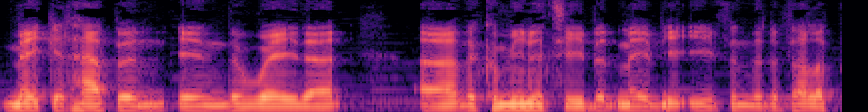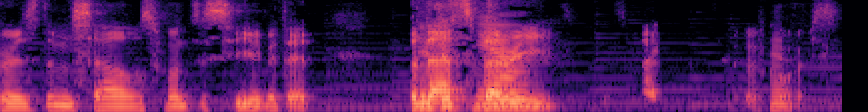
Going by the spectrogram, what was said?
make it happen in the way that uh, the community, but maybe even the developers themselves want to see with it. But Yeah, that's just- Yeah. very, speculative, of Yeah. course.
